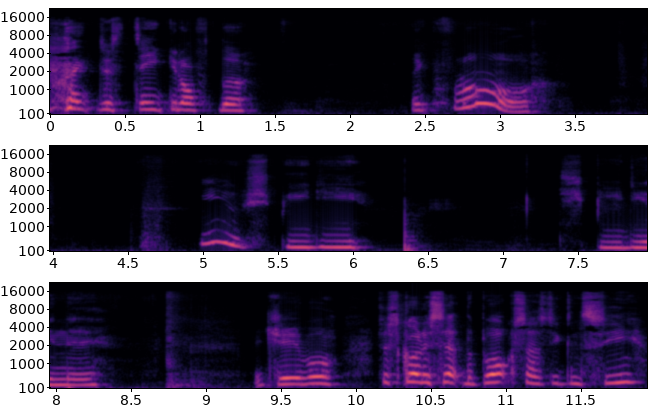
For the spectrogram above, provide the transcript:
like, just take it off the, like, floor. You Speedy. Speedy in there. A gerbil. Just got to set the box as you can see.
